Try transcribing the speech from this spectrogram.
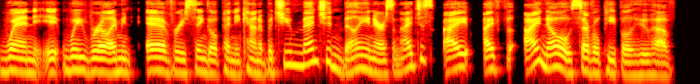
when it, we were, I mean, every single penny counted. But you mentioned millionaires, and I just, I, I, I know several people who have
